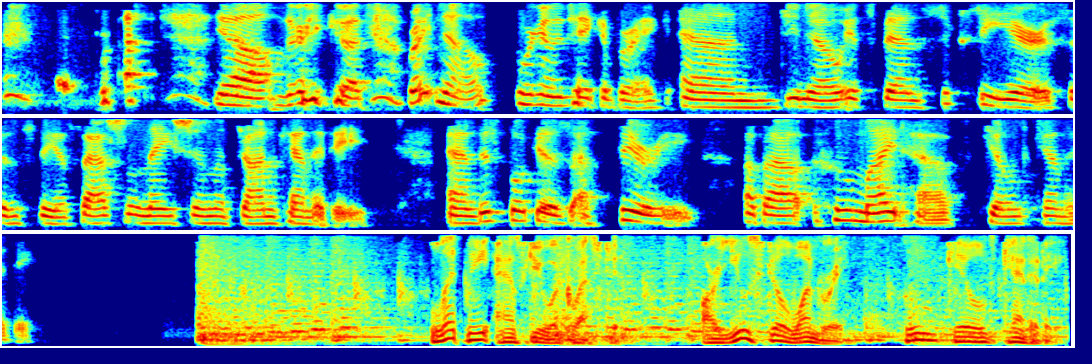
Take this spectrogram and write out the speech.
yeah, very good. Right now, we're going to take a break. And, you know, it's been 60 years since the assassination of John Kennedy. And this book is a theory about who might have killed Kennedy. Let me ask you a question. Are you still wondering who killed Kennedy?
